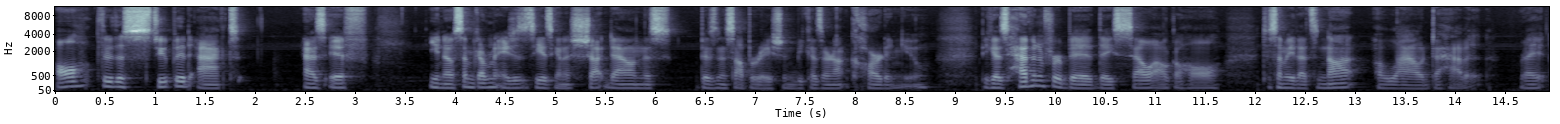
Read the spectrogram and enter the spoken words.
all through this stupid act as if you know some government agency is going to shut down this business operation because they're not carding you. Because heaven forbid they sell alcohol to somebody that's not allowed to have it, right?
